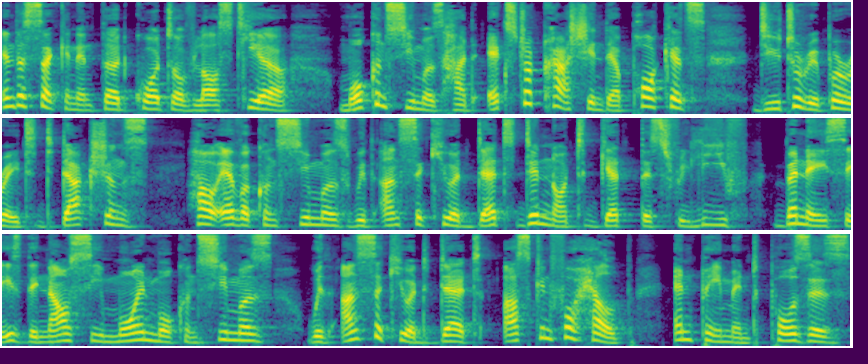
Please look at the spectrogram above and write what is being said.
In the second and third quarter of last year, more consumers had extra cash in their pockets due to repo rate deductions. However, consumers with unsecured debt did not get this relief. Benay says they now see more and more consumers with unsecured debt asking for help and payment pauses.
